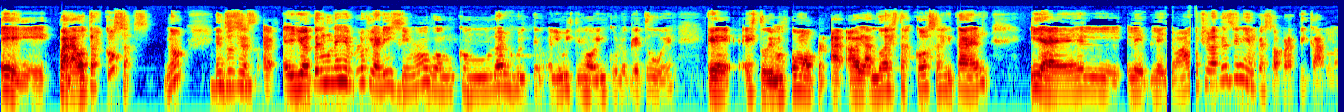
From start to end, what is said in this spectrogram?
eh, para otras cosas, ¿no? Entonces, eh, yo tengo un ejemplo clarísimo con, con uno de los el último vínculo que tuve, que estuvimos como hablando de estas cosas y tal, y a él le, llamaba mucho la atención y empezó a practicarlo.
